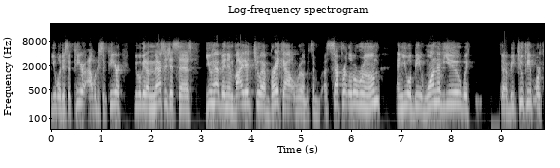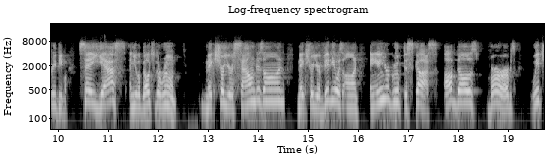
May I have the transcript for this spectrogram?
you will disappear, I will disappear. You will get a message that says, you have been invited to a breakout room. It's a, a separate little room, and you will be one of you with, there'll be two people or three people. Say yes, and you will go to the room. Make sure your sound is on, make sure your video is on, and in your group discuss of those verbs, which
